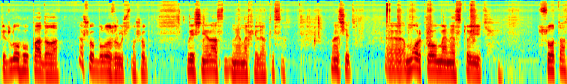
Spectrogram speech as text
підлогу падала, а щоб було зручно, щоб лишній раз не нахилятися. Значить, е, морква у мене стоїть сота.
